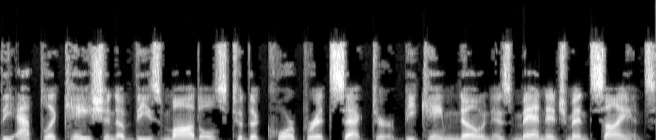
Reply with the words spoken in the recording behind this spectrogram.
The application of these models to the corporate sector became known as management science.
